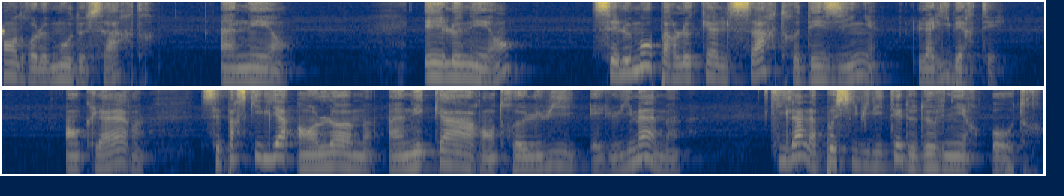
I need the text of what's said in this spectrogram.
Prendre le mot de Sartre, un néant. Et le néant, c'est le mot par lequel Sartre désigne la liberté. En clair, c'est parce qu'il y a en l'homme un écart entre lui et lui-même qu'il a la possibilité de devenir autre.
